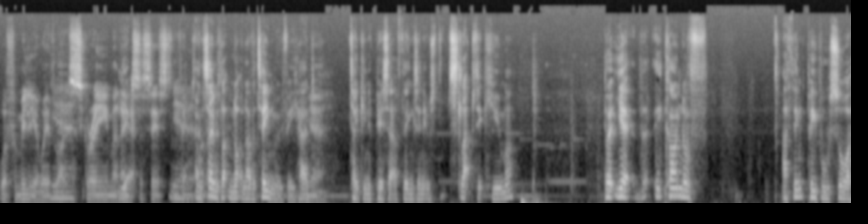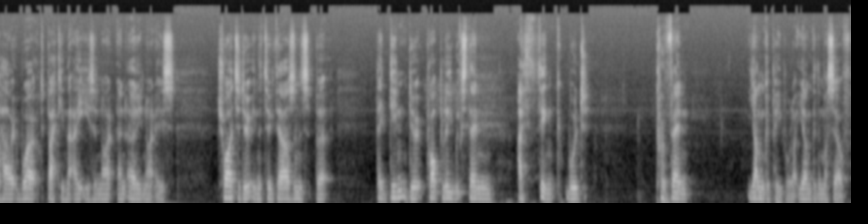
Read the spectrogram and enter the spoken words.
were familiar with, Yeah. like Scream and Yeah. Exorcist and Yeah. things And like same that. as like Not Another Teen movie had Yeah. Taking a piss out of things, and it was slapstick humour. But yeah, it kind of. I think people saw how it worked back in the eighties and, ni- and early nineties. Tried to do it in the two thousands, but they didn't do it properly, which then I think would prevent younger people, like younger than myself,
